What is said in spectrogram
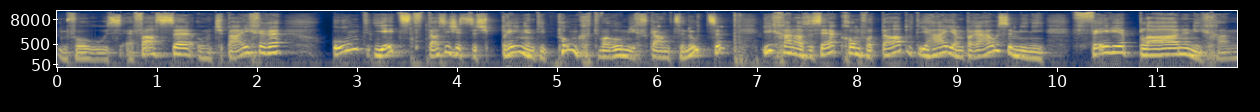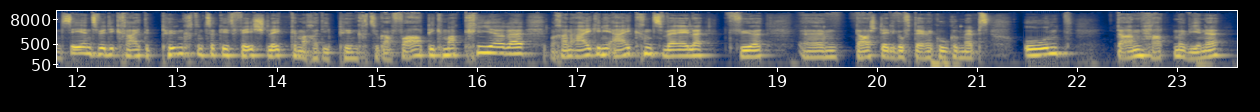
im Voraus erfassen und speichern. Und jetzt, das ist jetzt der springende Punkt, warum ich das Ganze nutze. Ich kann also sehr komfortabel die am Browser meine Ferien planen. Ich kann Sehenswürdigkeiten, Punkte und so festlegen. Man kann die Punkte sogar farbig markieren. Man kann eigene Icons wählen für ähm, Darstellung auf der Google Maps. Und dann hat man wie eine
